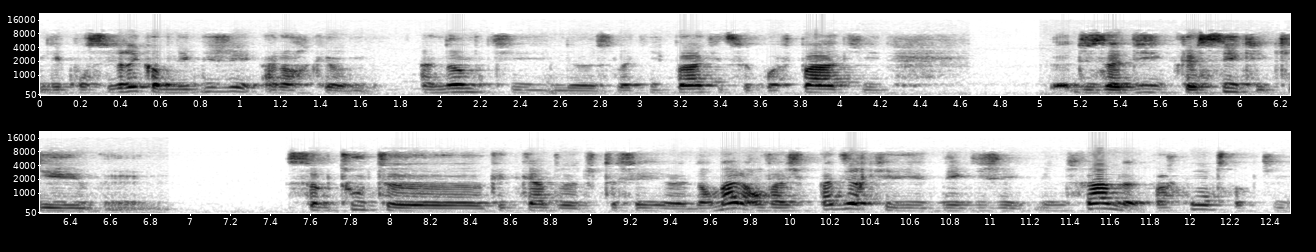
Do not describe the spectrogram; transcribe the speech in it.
les considérer comme négligés. Alors qu'un homme qui ne se maquille pas, qui ne se coiffe pas, qui a des habits classiques et qui est somme toute quelqu'un de tout à fait normal, on va pas dire qu'il est négligé. Une femme, par contre, qui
